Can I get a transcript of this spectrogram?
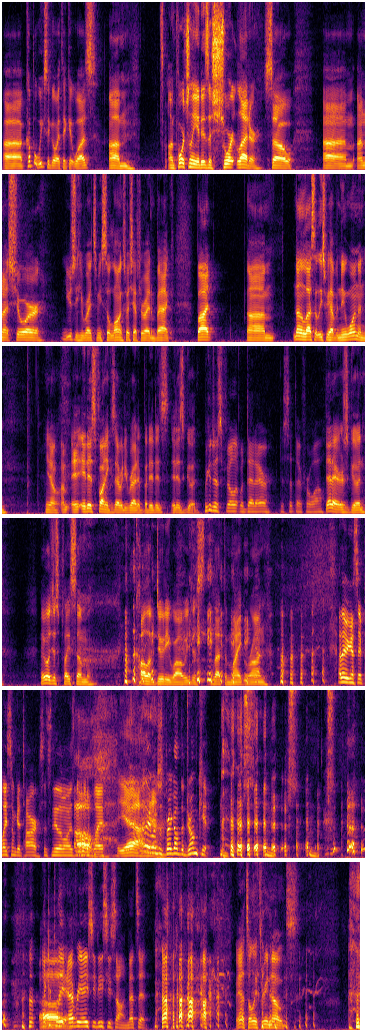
uh, a couple weeks ago, I think it was. Um, unfortunately, it is a short letter, so um, I'm not sure. Usually, he writes me so long, especially after writing back. But um, nonetheless, at least we have a new one, and you know, I'm, it, it is funny because I already read it, but it is it is good. We could just fill it with dead air. Just sit there for a while. Dead air is good. Maybe we'll just play some Call of Duty while we just let the mic run. I thought you were gonna say play some guitar since neither one of us know how to play. Yeah. I Yeah. think we'll just break out the drum kit. I can play yeah. every ACDC song. That's it. Yeah, it's only three notes. uh,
